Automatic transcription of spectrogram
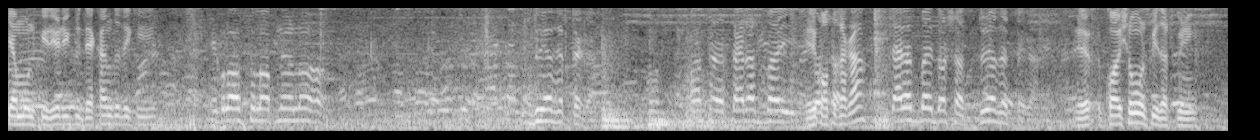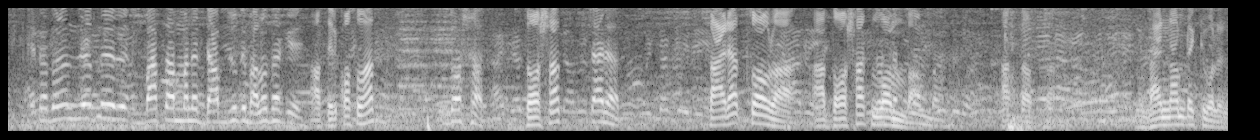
কেমন কি? রেট একটু দেখান তো দেখি। এগুলো আসলে আপনার হলো দুই হাজার টাকা। পাঁচ চার হাত বাই এর দশ কত টাকা? চার হাত বাই দশ হাত দুই হাজার টাকা। কয় সময় পিস আপনি এটা ধরেন যে আপনার বাতাম মানে ডাব যদি ভালো থাকে আচ্ছা কত হাত? দশ হাত। দশ হাত? চার হাত। চার হাত চওড়া আর দশ হাত লম্বা। আচ্ছা আচ্ছা। ভাইয়ের নামটা একটু বলেন।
